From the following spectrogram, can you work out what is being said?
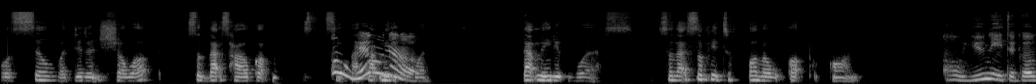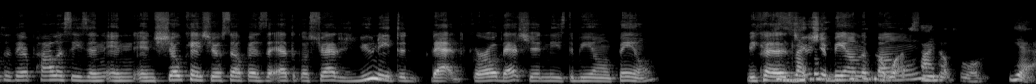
or silver didn't show up. So that's how I got Oh, that, hell that no. That made it worse. So that's something to follow up on. Oh, you need to go to their policies and, and and showcase yourself as the ethical strategist. You need to that girl, that shit needs to be on film because like, you should be on the phone. signed up for. Yeah.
